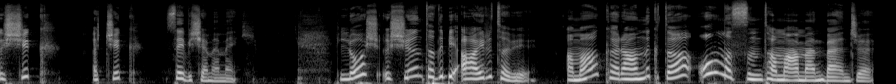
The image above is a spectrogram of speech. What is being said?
ışık, açık, sevişememek. Loş ışığın tadı bir ayrı tabii. Ama karanlık da olmasın tamamen bence.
